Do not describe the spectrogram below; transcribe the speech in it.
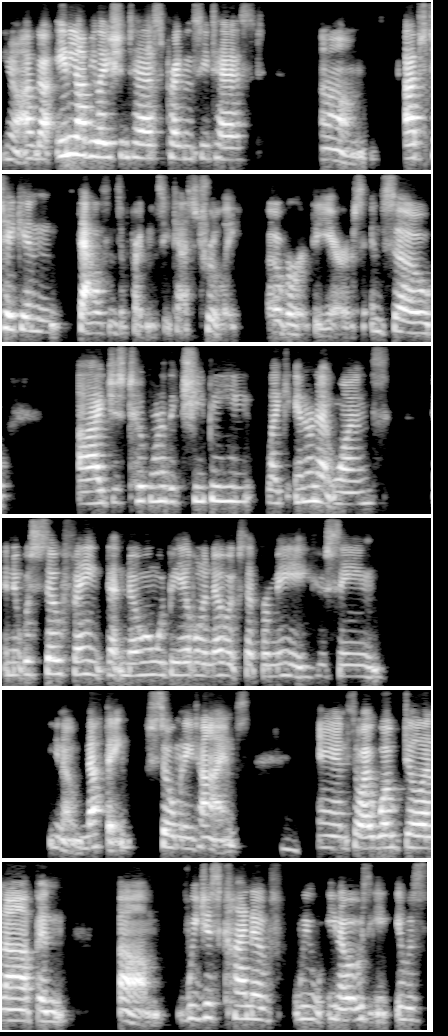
You know, I've got any ovulation test, pregnancy test. Um, I've taken thousands of pregnancy tests, truly, over the years, and so I just took one of the cheapy, like internet ones, and it was so faint that no one would be able to know except for me, who's seen, you know, nothing so many times. Mm. And so I woke Dylan up, and um, we just kind of we, you know, it was it was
